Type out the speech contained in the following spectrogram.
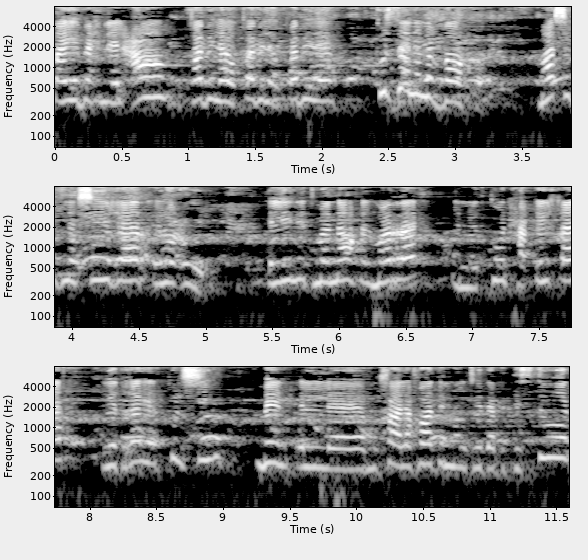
طيب إحنا العام قبله وقبله وقبله كل سنة نتظاهر ما شفنا شيء غير الوعود. اللي نتمناه هالمره إنه تكون حقيقة ويتغير كل شيء من المخالفات الموجودة بالدستور،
